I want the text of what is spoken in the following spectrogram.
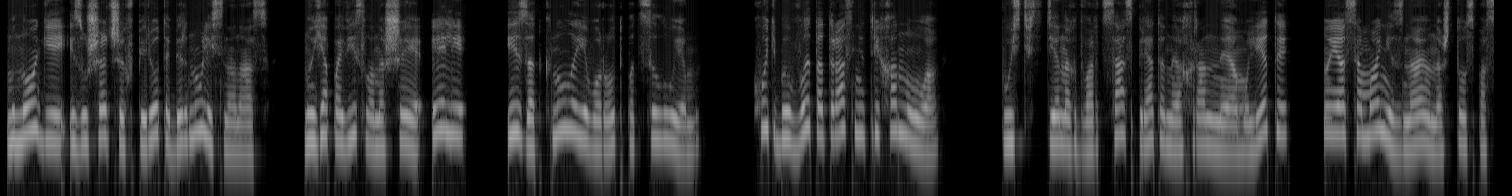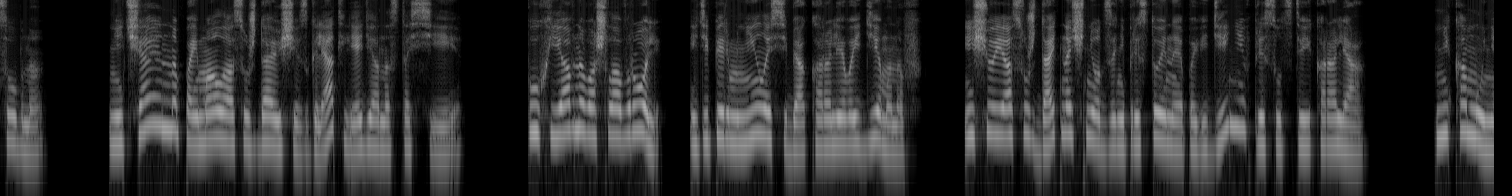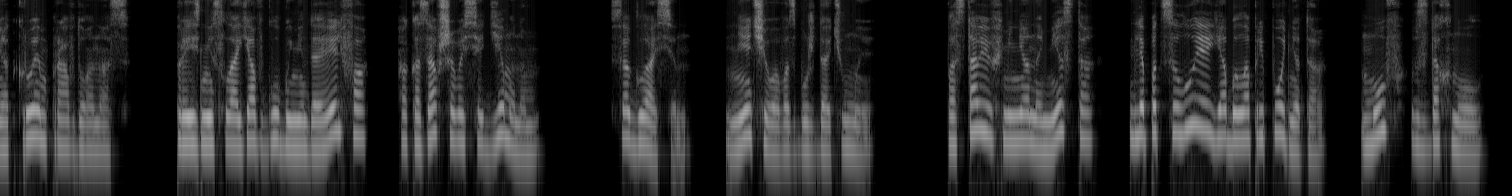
Многие из ушедших вперед обернулись на нас, но я повисла на шее Элли и заткнула его рот поцелуем. Хоть бы в этот раз не тряханула. Пусть в стенах дворца спрятаны охранные амулеты, но я сама не знаю, на что способна. Нечаянно поймала осуждающий взгляд леди Анастасии. Пух явно вошла в роль и теперь мнила себя королевой демонов. Еще и осуждать начнет за непристойное поведение в присутствии короля. «Никому не откроем правду о нас», — произнесла я в губы недоэльфа, оказавшегося демоном. «Согласен. Нечего возбуждать умы». Поставив меня на место, для поцелуя я была приподнята. Мув вздохнул.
